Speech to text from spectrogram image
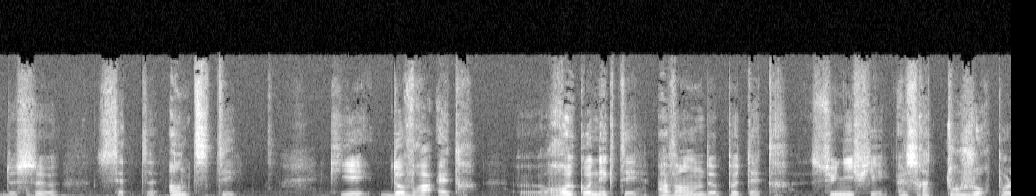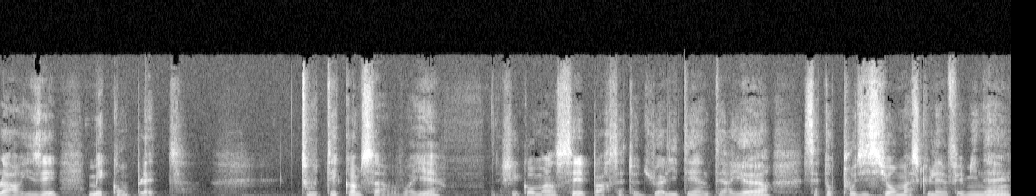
de ce, cette entité qui devra être euh, reconnectée avant de peut-être s'unifier. Elle sera toujours polarisée, mais complète. Tout est comme ça, vous voyez? J'ai commencé par cette dualité intérieure, cette opposition masculin-féminin,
